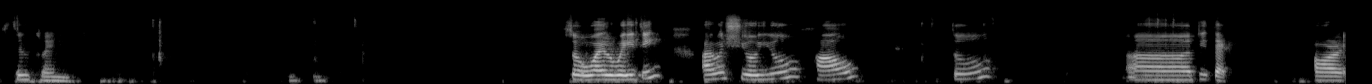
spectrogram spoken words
Still training. So while waiting, I will show you how to uh, detect or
